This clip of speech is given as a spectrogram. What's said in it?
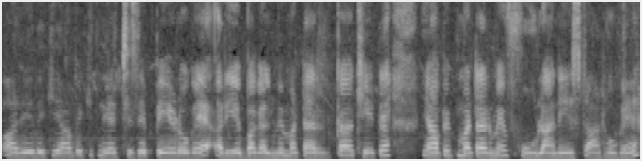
और ये देखिए यहाँ पे कितने अच्छे से पेड़ हो गए और ये बगल में मटर का खेत है। यहाँ पे मटर में फूल आने स्टार्ट हो गए हैं।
